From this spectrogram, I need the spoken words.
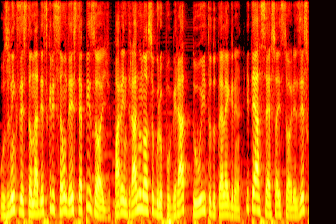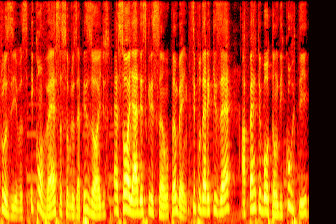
os links estão na descrição deste episódio. Para entrar no nosso grupo gratuito do Telegram e ter acesso a histórias exclusivas e conversas sobre os episódios, é só olhar a descrição também. Se puder e quiser, aperte o botão de curtir,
